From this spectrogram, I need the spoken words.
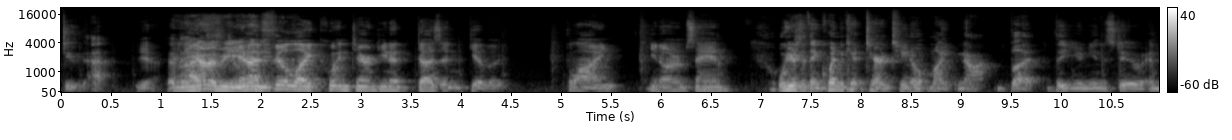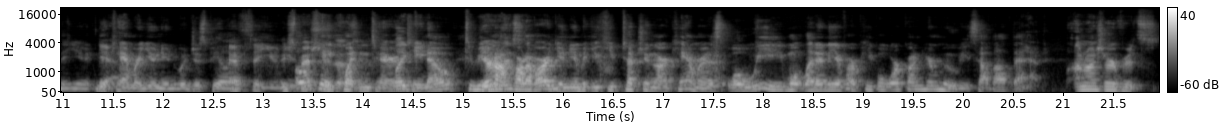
do that. Yeah, That and they gotta be. and I feel like Quentin Tarantino doesn't give a flying. You know what I'm saying? Well, here's the thing: Quentin Tarantino might not, but the unions do, and the un- the Yeah. camera union would just be like, If the union. Especially "Okay, those- Quentin Tarantino, to be you're honest- not part of our union, but you keep touching our cameras. Well, we won't let any of our people work on your movies. How about that?" I'm not sure if it's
